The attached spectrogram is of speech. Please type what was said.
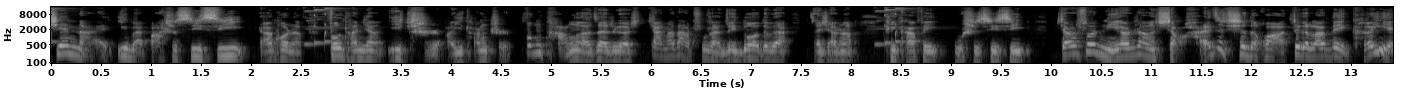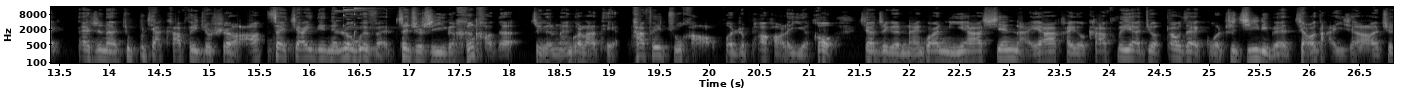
鲜奶一百八十 CC，然后呢，枫糖浆一匙啊，一汤匙。枫糖啊，在这个加拿大出产最多，对不对？再加上黑咖啡五十 CC。假如说你要让小孩子吃的话，这个拉蒂可以，但是呢就不加咖啡就是了啊，再加一点点肉桂粉，这就是一个很好的这个南瓜拉蒂。咖啡煮好或者泡好了以后，将这个南瓜泥呀、鲜奶呀，还有咖啡啊，就倒在果汁机里边搅打一下啊，就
